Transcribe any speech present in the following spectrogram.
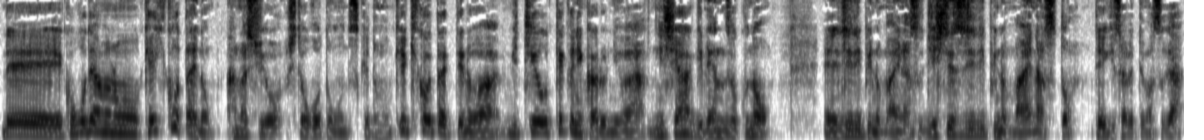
で、ここであの、景気後退の話をしておこうと思うんですけども、景気後退っていうのは、一応テクニカルには2四半期連続の GDP のマイナス、実質 GDP のマイナスと定義されてますが、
